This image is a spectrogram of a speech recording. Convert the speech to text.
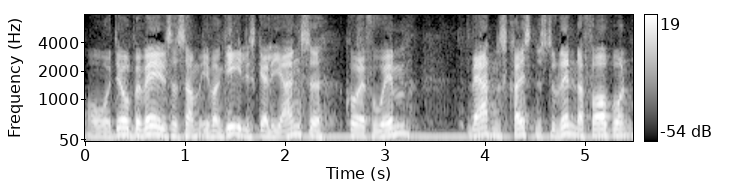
Og det var bevægelser som Evangelisk Alliance, KFUM, Verdens Kristne Studenterforbund,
